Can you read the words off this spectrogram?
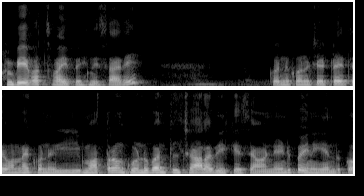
బీభత్సం అయిపోయింది ఈసారి కొన్ని కొన్ని చెట్లు అయితే ఉన్నాయి కొన్ని ఈ మాత్రం గుండు బంతులు చాలా బీకేసామండి ఎండిపోయినాయి ఎందుకో.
